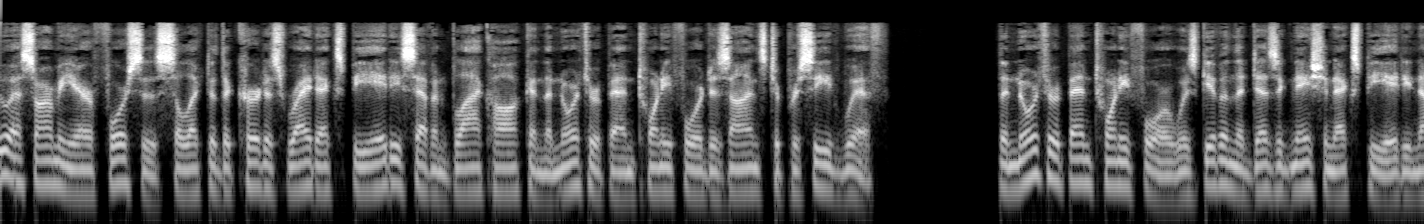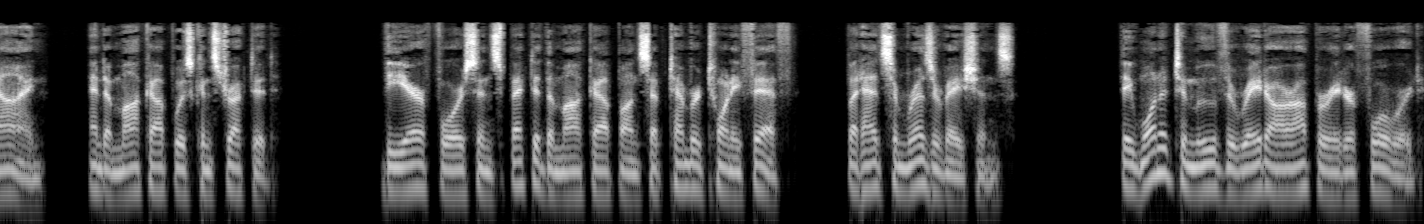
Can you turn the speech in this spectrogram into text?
U.S. Army Air Forces selected the Curtiss-Wright XB-87 Black Hawk and the Northrop N-24 designs to proceed with. The Northrop N-24 was given the designation XP-89, and a mock-up was constructed. The Air Force inspected the mock-up on September 25, but had some reservations. They wanted to move the radar operator forward,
